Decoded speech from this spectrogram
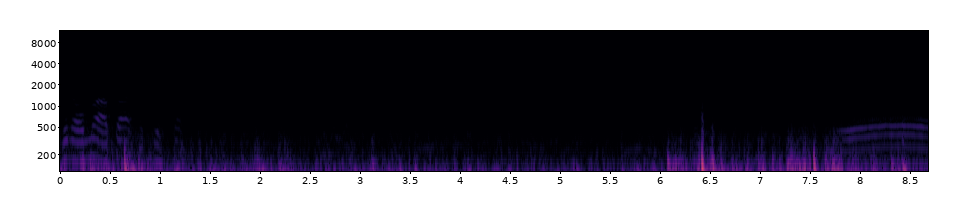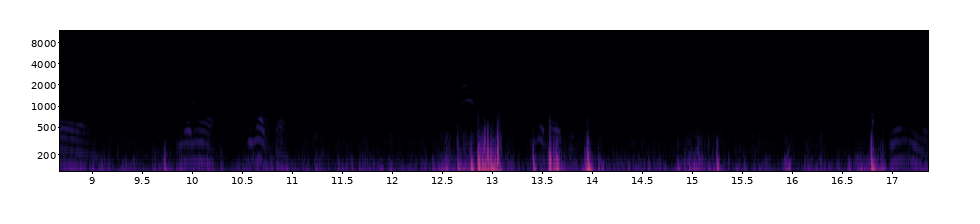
누나 엄마 아빠랑 같이 있어. 오. 이거는 누나 거. 이거 뭐지? 지영이 거.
